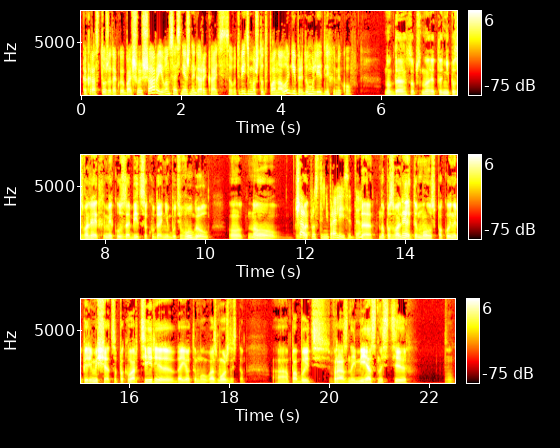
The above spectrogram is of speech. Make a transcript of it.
Как раз тоже такой большой шар, и он со снежной горы катится. Вот, видимо, что-то по аналогии придумали и для хомяков. Ну да, собственно, это не позволяет хомяку забиться куда-нибудь в угол, вот, но... Шар просто не пролезет, да? Да, но позволяет ему спокойно перемещаться по квартире, дает ему возможность там, а, побыть в разной местности. Ну,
